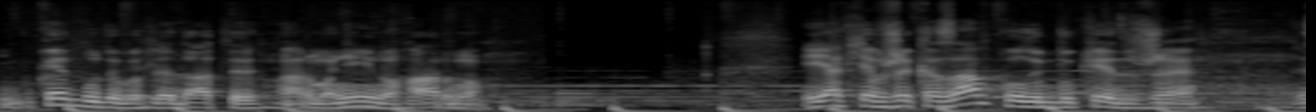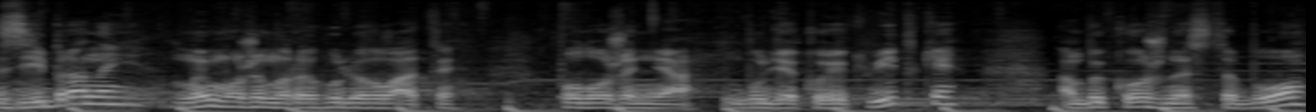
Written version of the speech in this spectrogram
і букет буде виглядати гармонійно, гарно. І як я вже казав, коли букет вже зібраний, ми можемо регулювати положення будь-якої квітки, аби кожне стебло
